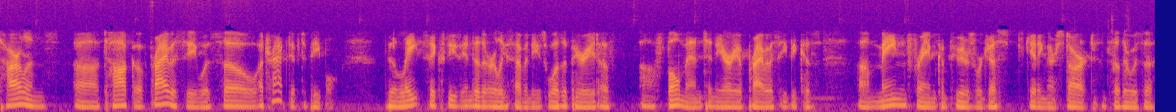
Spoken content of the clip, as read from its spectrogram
Harlan's uh, talk of privacy was so attractive to people. The late 60s into the early 70s was a period of uh, foment in the area of privacy because uh, mainframe computers were just getting their start, and so there was a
